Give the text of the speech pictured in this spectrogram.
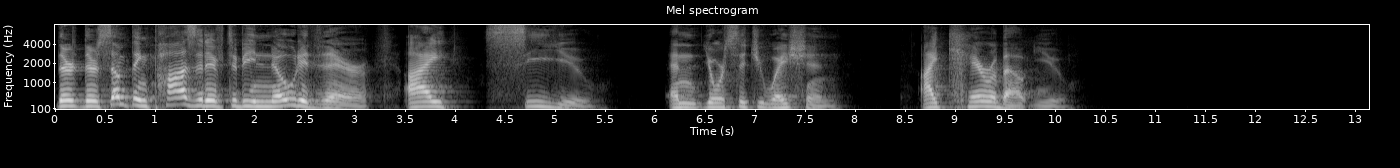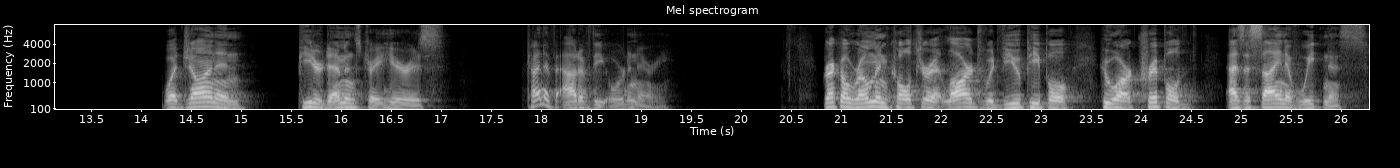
there, there's something positive to be noted there. I see you and your situation. I care about you. What John and Peter demonstrate here is kind of out of the ordinary. Greco Roman culture at large would view people who are crippled as a sign of weakness.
